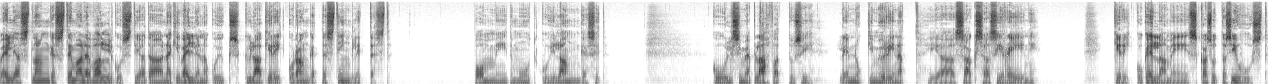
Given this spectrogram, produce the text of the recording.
väljast langes temale valgust ja ta nägi välja nagu üks külakiriku rangetest inglitest. pommid muudkui langesid. kuulsime plahvatusi, lennukimürinat ja saksa sireeni. kiriku kellamees kasutas juhust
